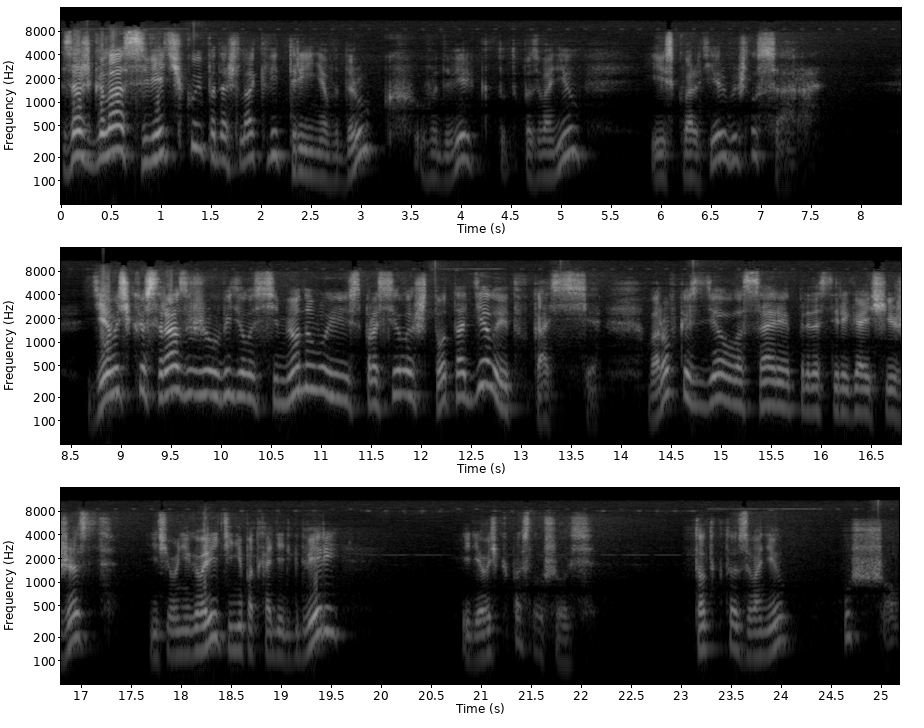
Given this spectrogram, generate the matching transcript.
зажгла свечку и подошла к витрине. Вдруг в дверь кто-то позвонил, и из квартиры вышла Сара. Девочка сразу же увидела Семенову и спросила, что та делает в кассе. Воровка сделала Саре предостерегающий жест «Ничего не говорить и не подходить к двери», и девочка послушалась. Тот, кто звонил, ушел.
